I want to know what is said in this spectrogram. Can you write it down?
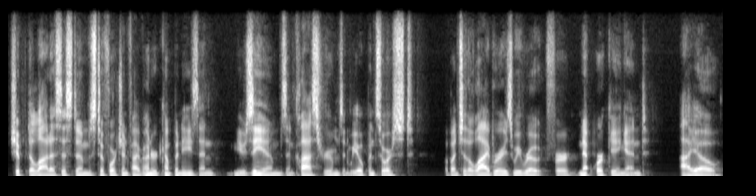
shipped a lot of systems to Fortune 500 companies and museums and classrooms, and we open sourced a bunch of the libraries we wrote for networking and I.O.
